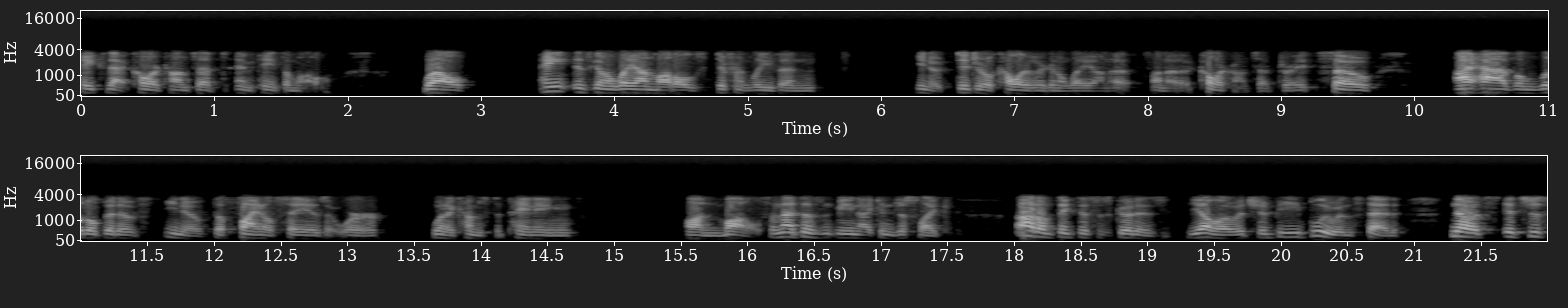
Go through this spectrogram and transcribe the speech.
take that color concept and paint the model. Well, paint is going to lay on models differently than you know digital colors are going to lay on a on a color concept, right? So I have a little bit of you know the final say, as it were, when it comes to painting on models, and that doesn't mean I can just like I don't think this is good as yellow. It should be blue instead. No, it's it's just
